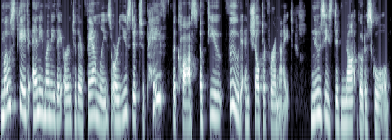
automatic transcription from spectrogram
Most gave any money they earned to their families or used it to pay the cost of food and shelter for a night. Newsies did not go to school.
